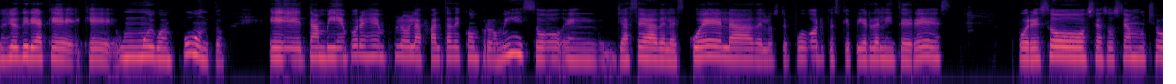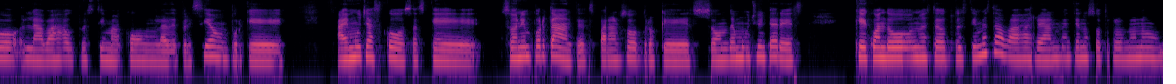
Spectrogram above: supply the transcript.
Entonces yo diría que, que un muy buen punto. Eh, también, por ejemplo, la falta de compromiso, en, ya sea de la escuela, de los deportes, que pierde el interés. Por eso se asocia mucho la baja autoestima con la depresión, porque hay muchas cosas que son importantes para nosotros, que son de mucho interés, que cuando nuestra autoestima está baja, realmente nosotros no, no,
